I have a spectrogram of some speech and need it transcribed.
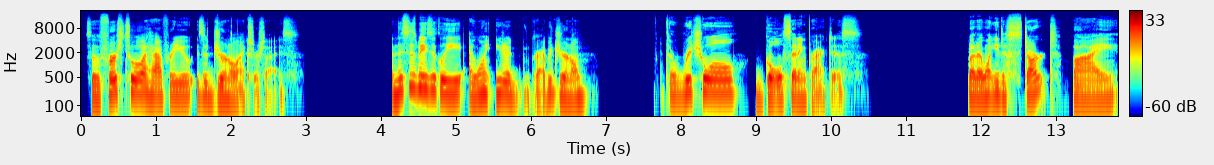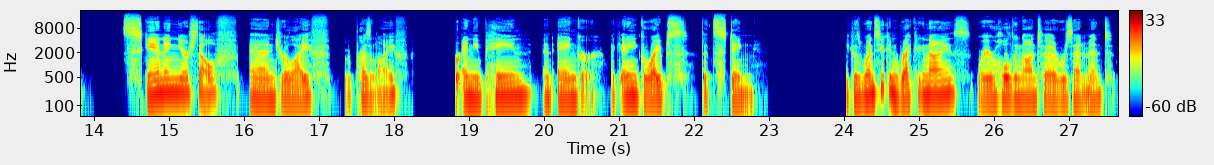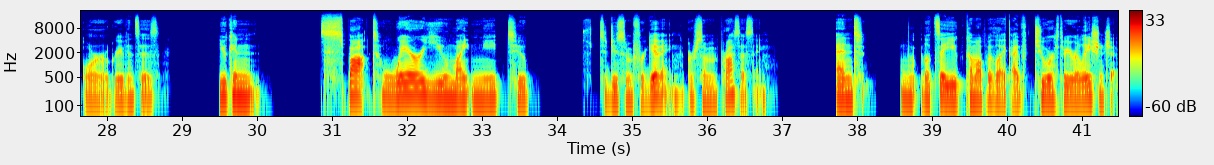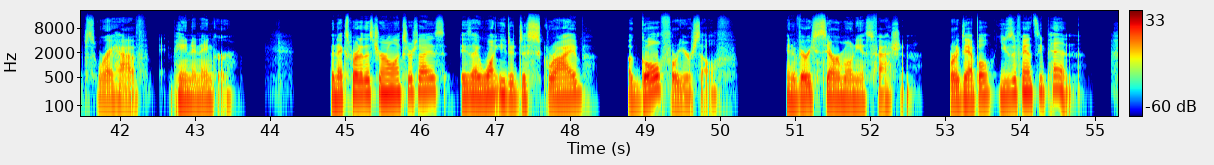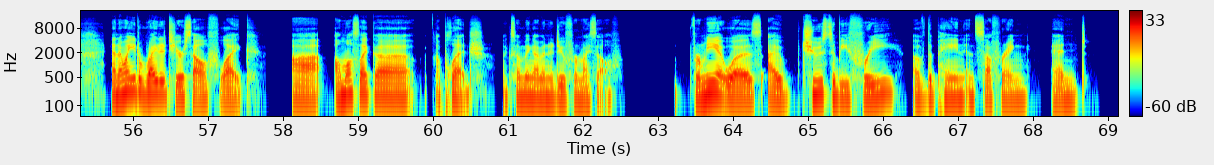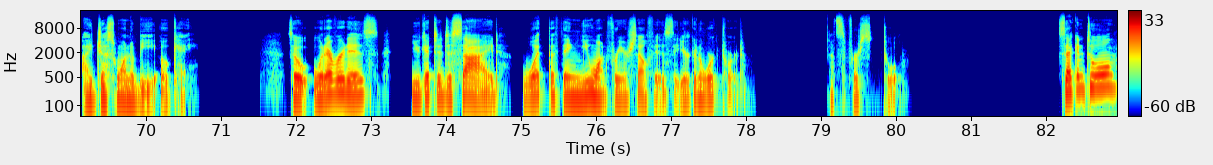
So, the first tool I have for you is a journal exercise. And this is basically, I want you to grab your journal. It's a ritual goal setting practice. But I want you to start by scanning yourself and your life, your present life, for any pain and anger, like any gripes that sting. Because once you can recognize where you're holding on to resentment or grievances, you can spot where you might need to to do some forgiving or some processing. And let's say you come up with like I have two or three relationships where I have pain and anger. The next part of this journal exercise is I want you to describe a goal for yourself in a very ceremonious fashion. For example, use a fancy pen. And I want you to write it to yourself like uh, almost like a, a pledge, like something I'm going to do for myself. For me, it was I choose to be free of the pain and suffering, and I just want to be okay. So, whatever it is, you get to decide what the thing you want for yourself is that you're going to work toward. That's the first tool. Second tool,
